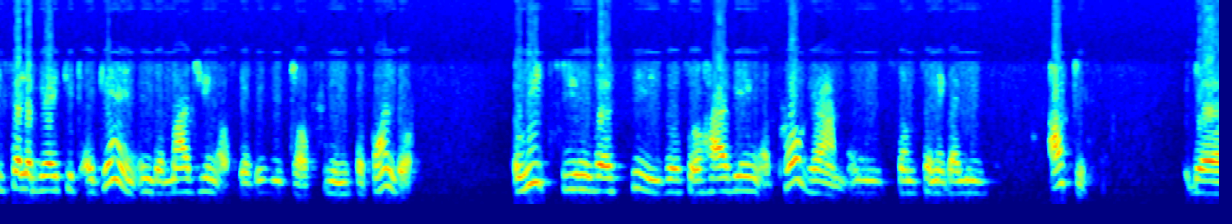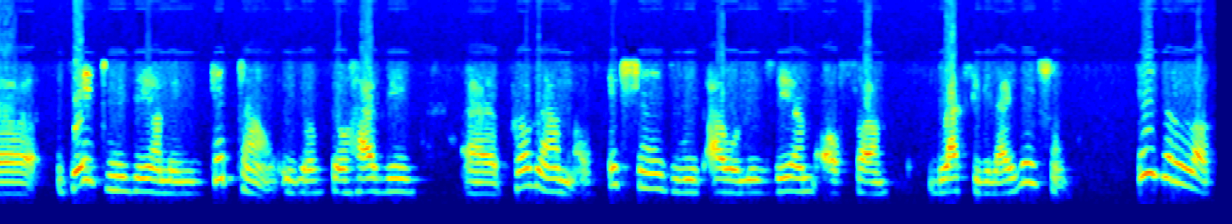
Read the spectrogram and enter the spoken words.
to celebrate it again in the margin of the visit of Minister Pandor. Wits University is also having a program with some Senegalese artists. The Zeitz Museum in Cape Town is also having a program of exchange with our Museum of um, Black Civilization. There's a lot,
